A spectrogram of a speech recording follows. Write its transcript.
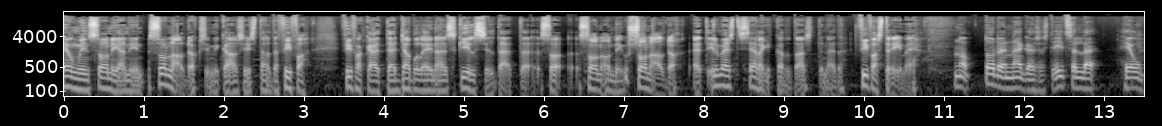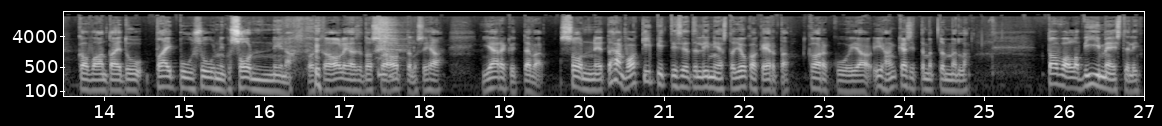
Heungmin Sonia niin Sonaldoksi, mikä on siis tältä FIFA, FIFA-käyttäjä Double A9 Skillsiltä, että so, Son on niin kuin Sonaldo. Et ilmeisesti sielläkin katsotaan sitten näitä FIFA-striimejä. No todennäköisesti itselle heukka vaan taituu, taipuu suuhun niin kuin sonnina, koska olihan se tuossa ottelussa ihan järkyttävä sonni. Että hän vaan kipitti sieltä linjasta joka kerta karkuun ja ihan käsittämättömällä tavalla viimeisteli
